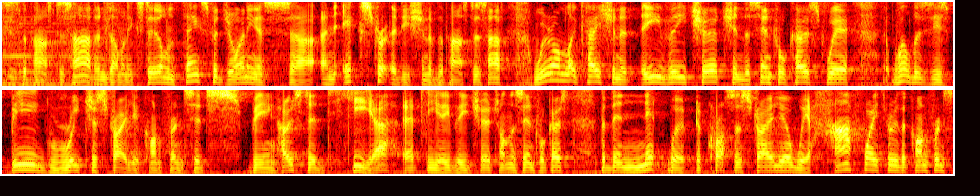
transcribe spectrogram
This is the Pastor's Heart and Dominic Steele, and thanks for joining us. Uh, an extra edition of the Pastor's Heart. We're on location at EV Church in the Central Coast, where, well, there's this big Reach Australia conference. It's being hosted here at the EV Church on the Central Coast, but then networked across Australia. We're halfway through the conference,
